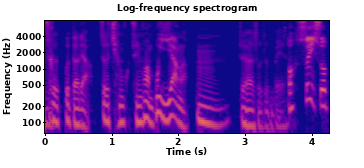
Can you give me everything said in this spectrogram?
这个不得了，这个情情况不一样了，嗯，就要做准备了。哦，所以说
